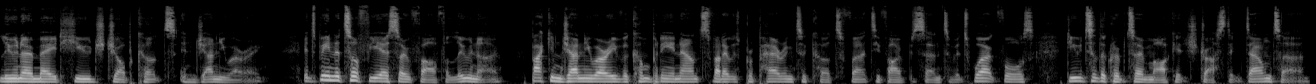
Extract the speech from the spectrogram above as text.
Luno made huge job cuts in January. It's been a tough year so far for Luno. Back in January, the company announced that it was preparing to cut 35% of its workforce due to the crypto market's drastic downturn.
